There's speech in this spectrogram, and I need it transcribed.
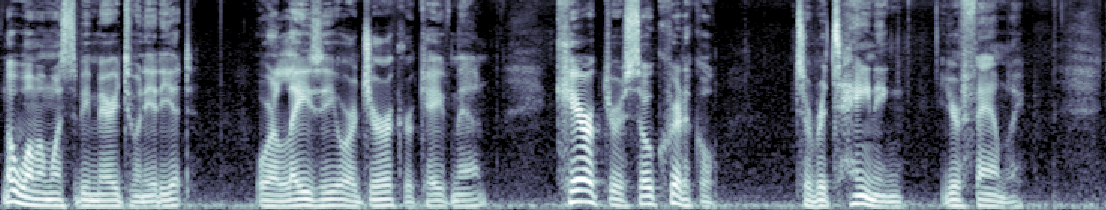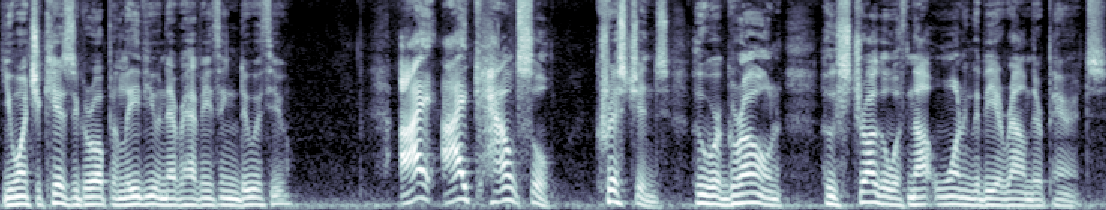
No woman wants to be married to an idiot or a lazy or a jerk or a caveman. Character is so critical to retaining your family. You want your kids to grow up and leave you and never have anything to do with you? I, I counsel Christians who are grown who struggle with not wanting to be around their parents.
